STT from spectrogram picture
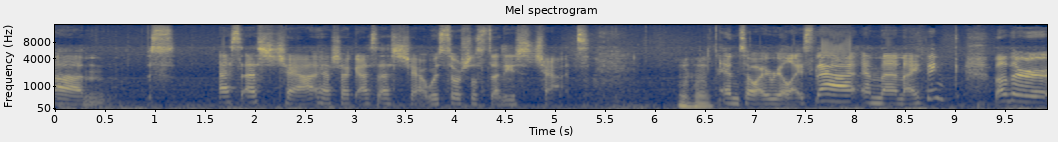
um, SS chat hashtag SS chat was social studies chat. And so I realized that. And then I think the other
